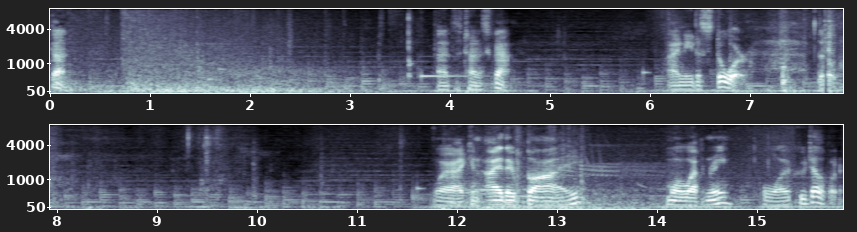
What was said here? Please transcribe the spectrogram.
Done. That's a ton of scrap. I need a store. Where I can either buy more weaponry or a crew teleporter.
